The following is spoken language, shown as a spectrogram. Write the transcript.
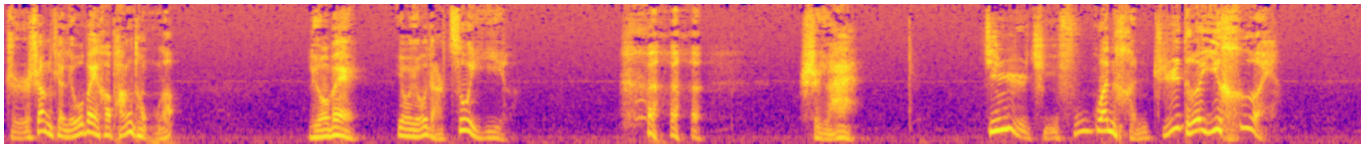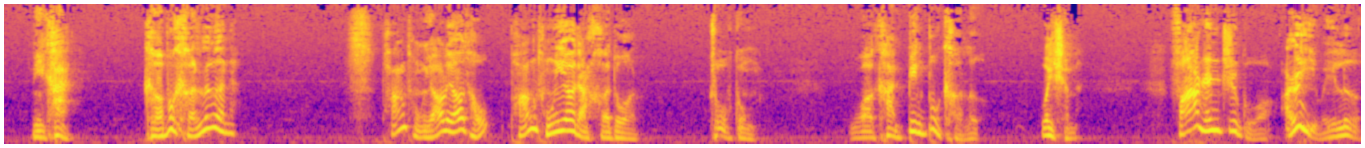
只剩下刘备和庞统了。刘备又有点醉意了。呵呵呵，史元，今日取福关很值得一贺呀！你看，可不可乐呢？庞统摇了摇头。庞统也有点喝多了。主公，我看并不可乐。为什么？伐人之国而以为乐，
